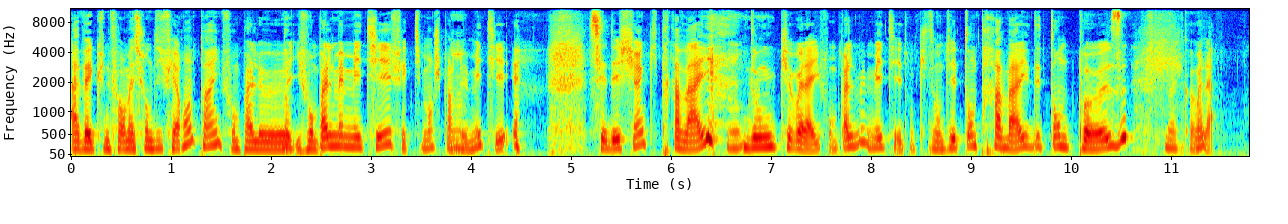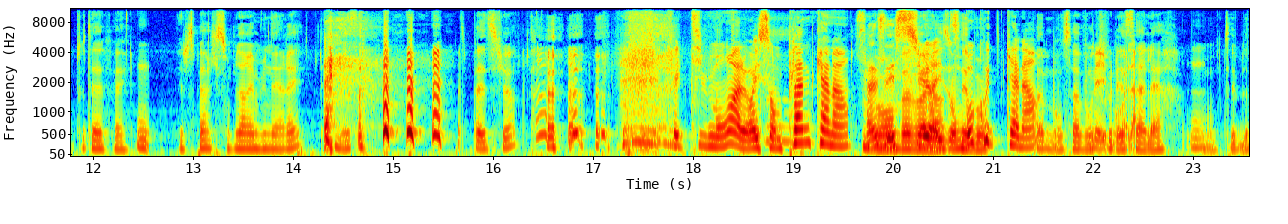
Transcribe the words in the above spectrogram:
Avec une formation différente. Hein. Ils font pas le, ils font pas le même métier. Effectivement, je parle de métier. C'est des chiens qui travaillent. Mmh. Donc voilà, ils font pas le même métier. Donc ils ont des temps de travail, des temps de pause. D'accord. Voilà. Tout à fait. Mmh. J'espère qu'ils sont bien rémunérés. pas sûr. Effectivement, alors ils sont plein de canins, ça c'est bah sûr, ils ont beaucoup de canins. Ah bon, ça vaut tous les salaires. Mmh. c'est bien.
